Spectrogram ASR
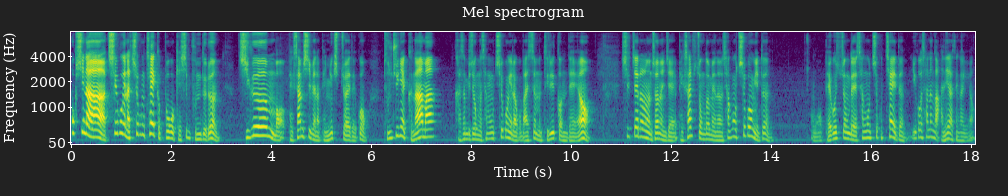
혹시나 70이나 70 Ti급 보고 계신 분들은 지금 뭐 130이나 160 줘야 되고 둘 중에 그나마 가성비 좋은 건 3070이라고 말씀을 드릴 건데요 실제로는 저는 이제 130 정도면은 3070이든 뭐 150 정도의 3070 Ti든 이거 사는 거 아니라 생각해요.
